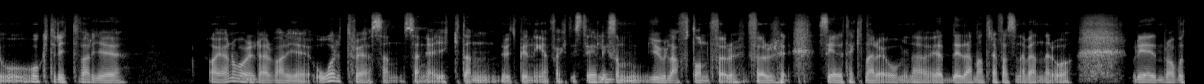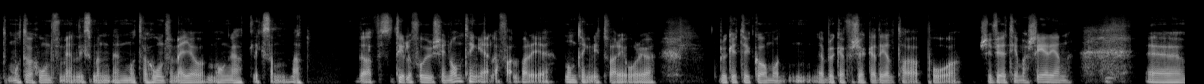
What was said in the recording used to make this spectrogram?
och åkte dit varje Ja, jag har nog varit där varje år tror jag sen, sen jag gick den utbildningen faktiskt. Det är liksom mm. julafton för, för serietecknare och mina, det är där man träffar sina vänner och, och det är en bra motivation för mig, liksom en, en motivation för mig och många att, liksom, att se till att få ur sig någonting i alla fall, varje, någonting nytt varje år. Jag brukar tycka om och jag brukar försöka delta på 24 timmars serien eh,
